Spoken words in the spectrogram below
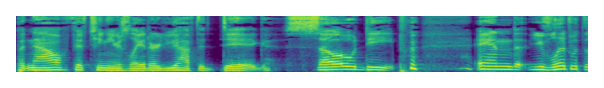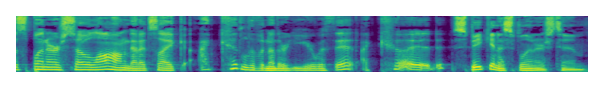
But now, 15 years later, you have to dig so deep. And you've lived with the splinter so long that it's like, I could live another year with it. I could. Speaking of splinters, Tim,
